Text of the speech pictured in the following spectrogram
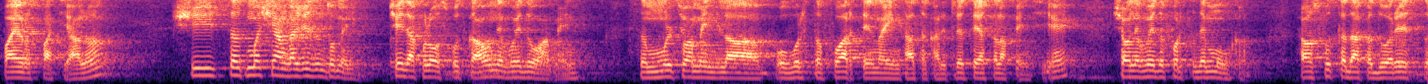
pe aerospațială și să mă și angajez în domeniu. Cei de acolo au spus că au nevoie de oameni. Sunt mulți oameni la o vârstă foarte înaintată care trebuie să iasă la pensie și au nevoie de forță de muncă. Au spus că dacă doresc să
